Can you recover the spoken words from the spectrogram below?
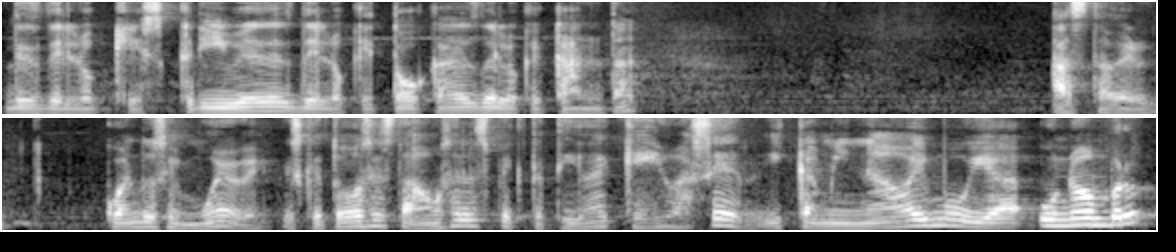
Desde lo que escribe, desde lo que toca, desde lo que canta, hasta ver cuándo se mueve. Es que todos estábamos a la expectativa de qué iba a hacer y caminaba y movía un hombro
